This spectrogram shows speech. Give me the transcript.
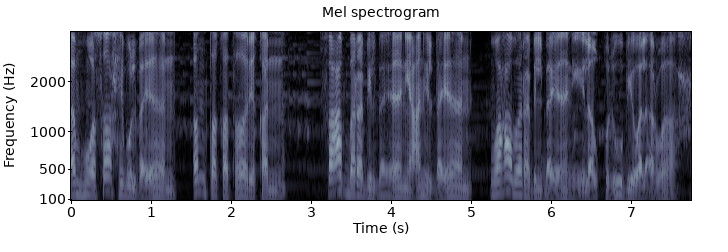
أم هو صاحب البيان؟ أنطق طارقا. فعبر بالبيان عن البيان وعبر بالبيان إلى القلوب والأرواح.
